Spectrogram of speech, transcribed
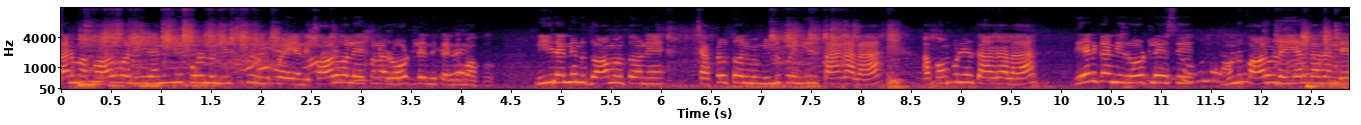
కానీ మా కాలువ నీరన్నీ కూడా నువ్వు నిలిచిపోయి ఉండిపోయాయండి. కాలువ లేకుండా రోడ్లు ఎందుకండి మాకు? నీరన్నీ దోమలతోనే చెత్తలతో మేము నిండిపోయి నీరు తాగాలా? ఆ పంపు నీరు తాగాలా? దేనికండి రోడ్లు వేసి? ముందు కాలువలు వేయాలి కదండి.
